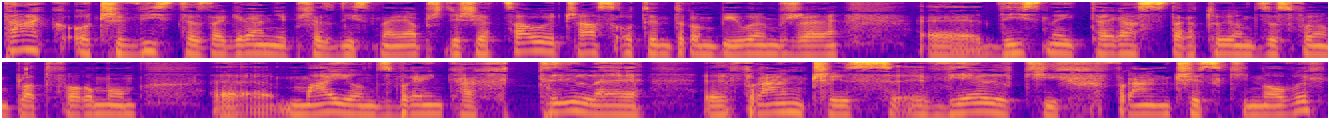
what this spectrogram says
tak oczywiste zagranie przez Disneya. Przecież ja cały czas o tym trąbiłem, że e, Disney teraz startując ze swoją platformą, mając w rękach tyle franczyz, wielkich franczyz kinowych,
